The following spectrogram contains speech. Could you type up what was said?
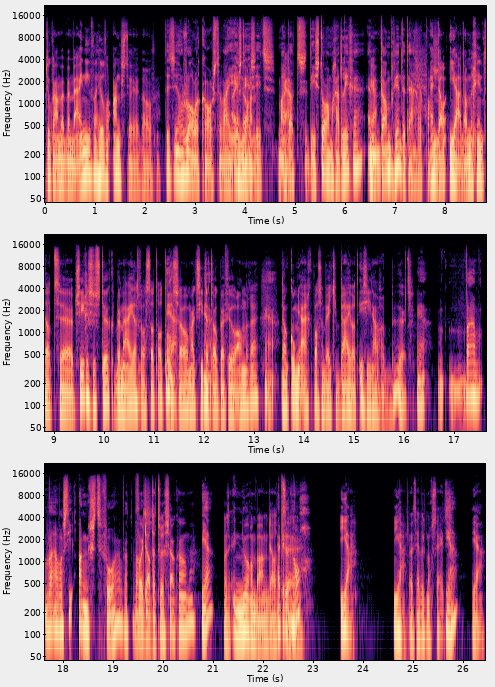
toen kwamen bij mij in ieder geval heel veel angsten boven. Het is een rollercoaster waar je eerst in zit. Maar Ja. dat, die storm gaat liggen en Ja. dan begint het eigenlijk pas. En dan, ja, dan begint dat eh, psychische stuk. Bij mij was dat althans Ja. zo, maar ik zie dat ook bij veel anderen. Dan kom je eigenlijk pas een beetje bij, wat is hier nou gebeurd? ja. Waar, waar was die angst voor? Wat, wat? Voordat het terug zou komen. Ja? Ik was enorm bang dat... Heb je dat eh, nog? Ja. Ja, dat heb ik nog steeds. Ja? Ja.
